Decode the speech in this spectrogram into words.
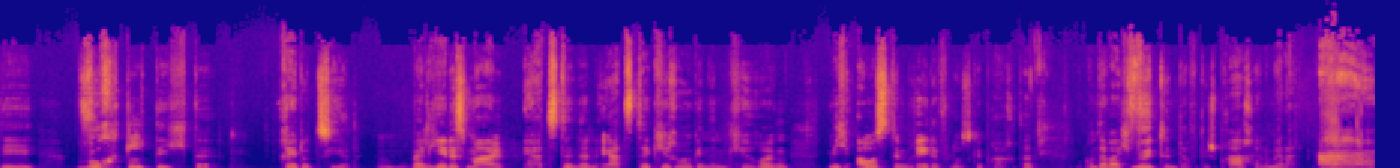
die Wuchteldichte reduziert. Weil jedes Mal Ärztinnen, Ärzte, Chirurginnen, Chirurgen mich aus dem Redefluss gebracht hat. Und da war ich wütend auf die Sprache und mir gedacht, ah!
